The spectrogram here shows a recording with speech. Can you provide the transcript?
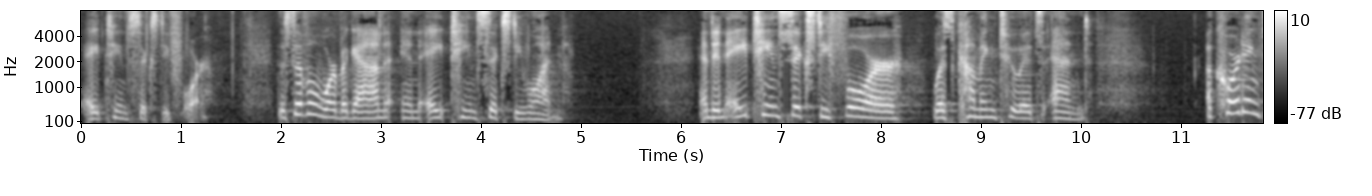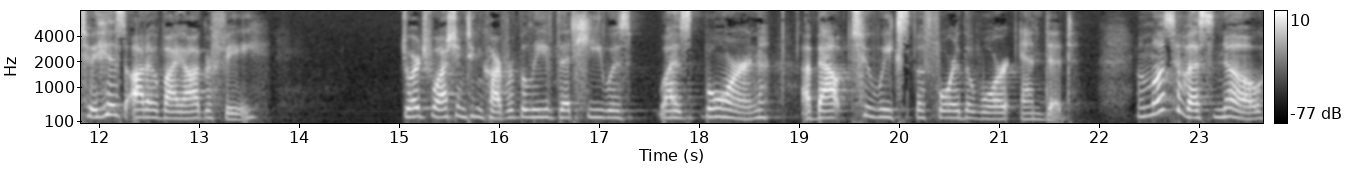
1864. The Civil War began in 1861. And in 1864 was coming to its end. According to his autobiography, George Washington Carver believed that he was, was born about two weeks before the war ended. Well, most of us know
